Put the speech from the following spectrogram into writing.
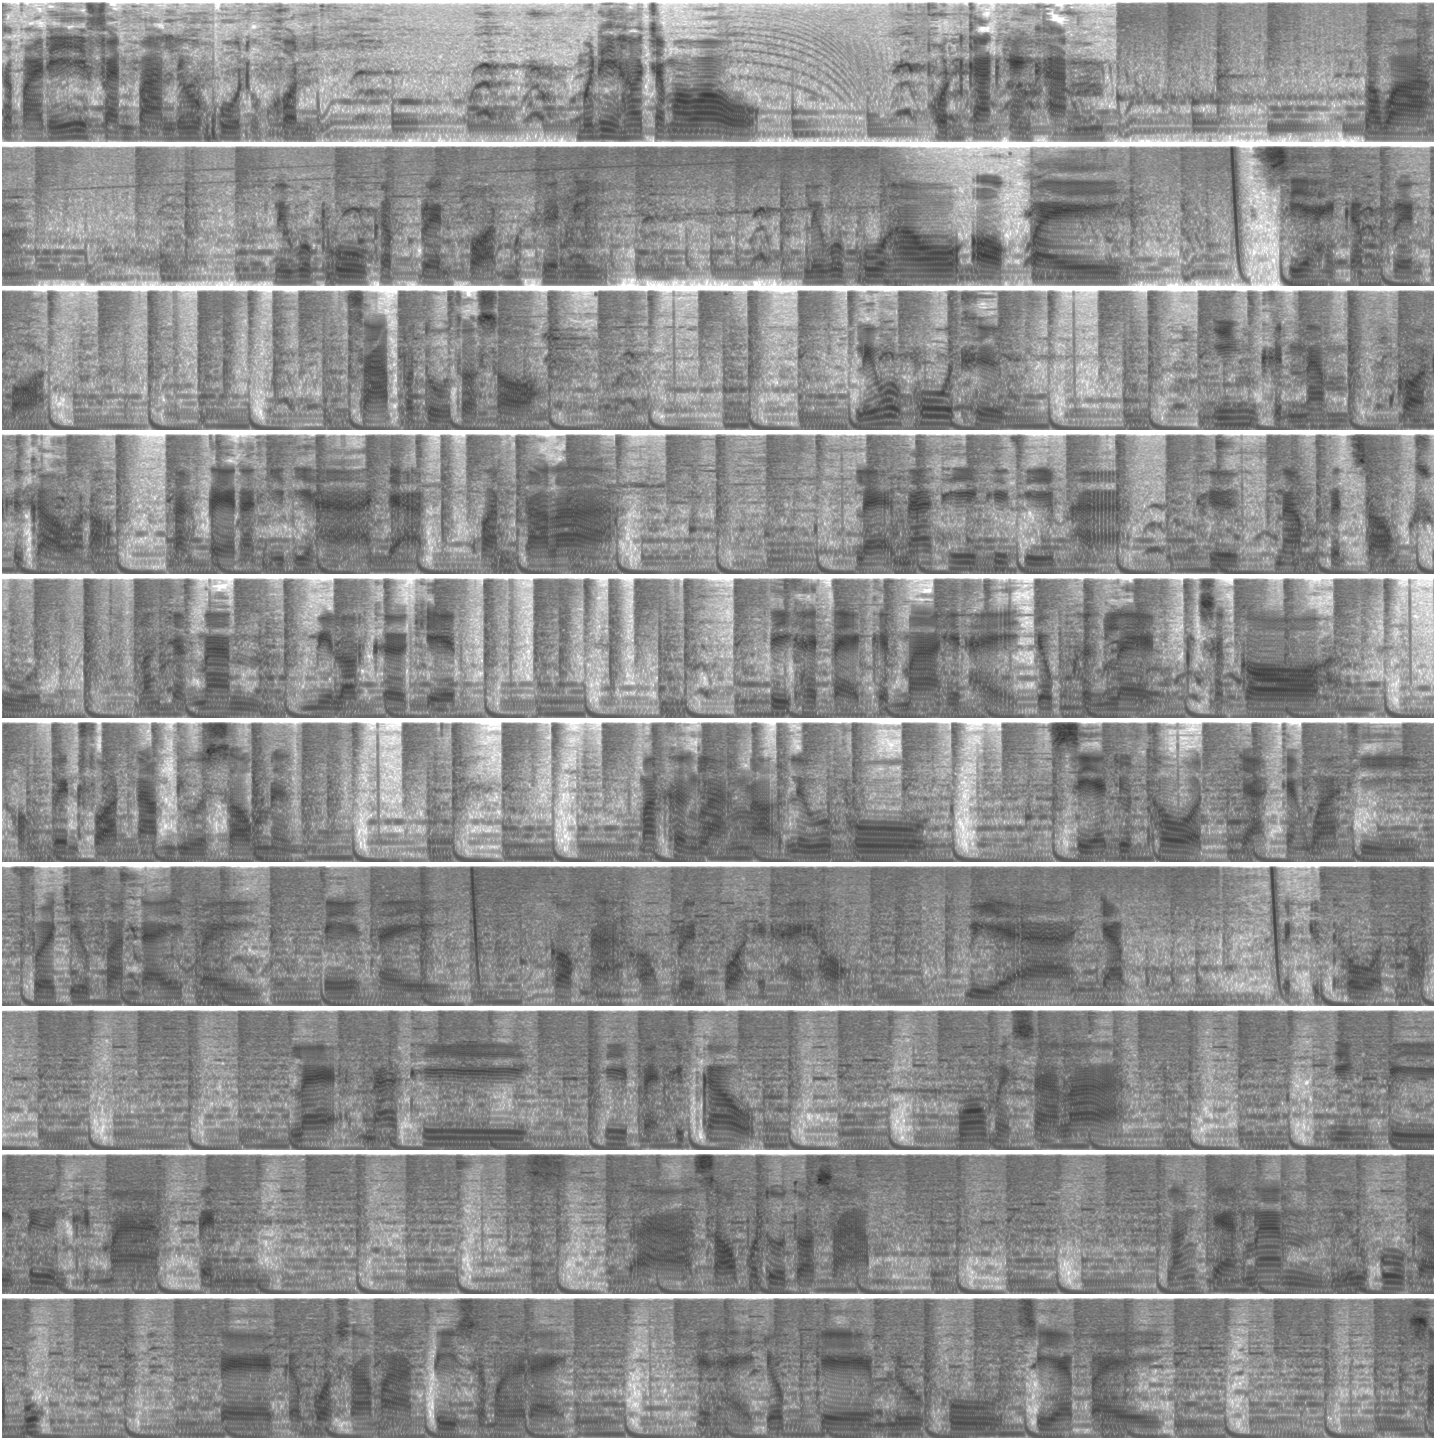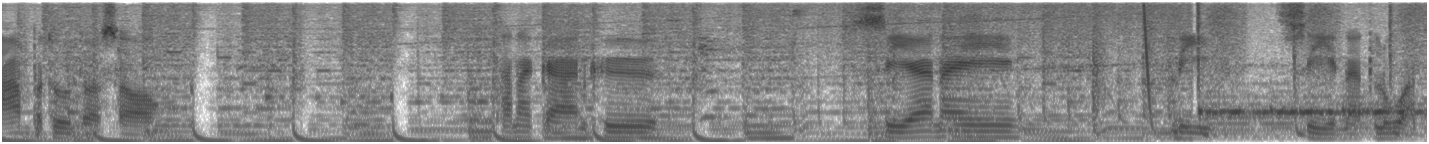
สบายดีแฟนบาลลิเวอร์พูลทุกคนมื้อนี้เขาจะมาเว้าผลการแข่งขัน ระหว่างลิเวอร์พูลกับเบรนฟอร์ดเมื่อคืนนี้ลิเวอร์พูลเฮาออกไปเสียให้กับเบรนฟอร์ด3ประตูต่อ2ลิเวอร์พูลถึกยิงขึ้นนำก่อนคือเก่าเนาะตั้งแต่นาทีที่5จากควันตาล่าและนาทีที่45ถึกนำเป็น2-0 หลังจากนั้นมีลอดเคอร์เกตตีไข่แตกเกินมาเฮ็ดให้จบครึ่งแรกสกอร์ของเบนฟอร์ดนำอยู่ 2-1 มาครึ่งหลังเนาะลิเวอร์พูลเสียจุดโทษจากจังหวะที่เฟอร์จิลฟันไดไปเตะใส่กองหน้าของเบรนฟอร์ดเฮ็ดให้ห้อง VAR จับเป็นจุดโทษเนาะและนาทีที่ 89 โมเมซาลายิงตีตื้นขึ้นมาเป็น อ่าสองประตูต่อสามหลังจากนั้นลิเวอร์พูลกับบุก แต่กับ่สามารถตีเสมอได้เห็นให้จบเกมลิเวอร์พูลเสียไป 3 ประตูต่อ 2สถานการณ์คือเสียในลีก4นัดรวด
